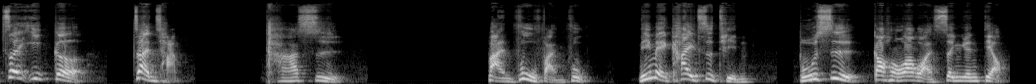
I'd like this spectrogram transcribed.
这一个战场它是反复反复，你每开一次庭，不是高虹安往深渊掉，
